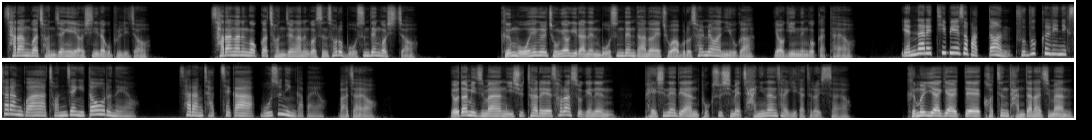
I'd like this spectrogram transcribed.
사랑과 전쟁의 여신이라고 불리죠. 사랑하는 것과 전쟁하는 것은 서로 모순된 것이죠. 금 오행을 종혁이라는 모순된 단어의 조합으로 설명한 이유가 여기 있는 것 같아요. 옛날에 TV에서 봤던 부부 클리닉 사랑과 전쟁이 떠오르네요. 사랑 자체가 모순인가 봐요. 맞아요. 여담이지만 이슈타르의 설화 속에는 배신에 대한 복수심의 잔인한 살기가 들어있어요. 금을 이야기할 때 겉은 단단하지만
